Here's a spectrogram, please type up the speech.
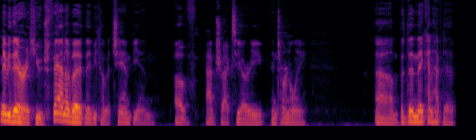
maybe they're a huge fan of it. They become a champion of abstract CRE internally. Um, but then they kind of have to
